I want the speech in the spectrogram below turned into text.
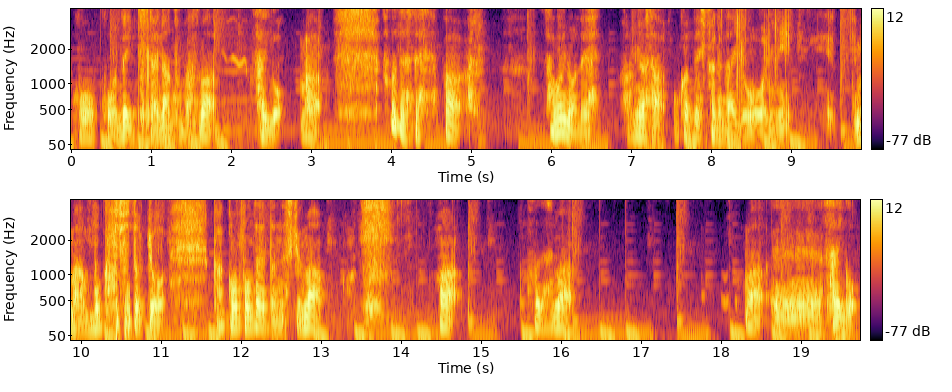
方向でいきたいなと思います。まあ、最後、まあ、そうですね、まあ、寒いので、皆さんお風邪ひかれないように、でまあ、僕もちょっと今日、学校の飛んだれたんですけど、まあ、まあ、そうです、まあ、まあ、えー最後、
